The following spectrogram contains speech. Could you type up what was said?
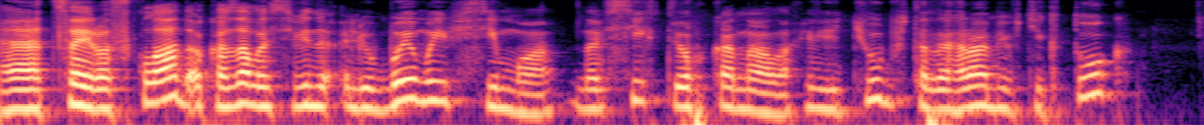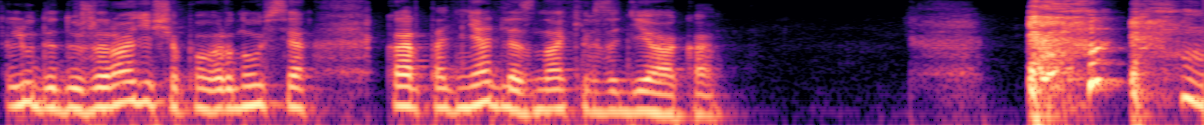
е, цей розклад. Оказалось, він любимий всіма на всіх трьох каналах: в YouTube, в Телеграмі, в TikTok. Люди дуже раді, що повернувся карта дня для знаків зодіака.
